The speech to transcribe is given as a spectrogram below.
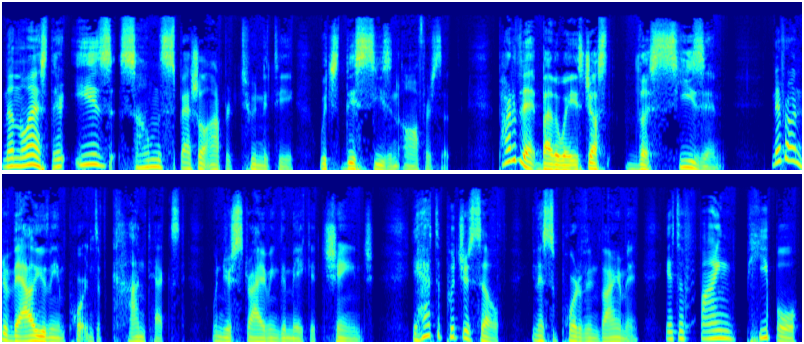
Nonetheless, there is some special opportunity which this season offers. us. Part of that, by the way, is just the season. Never undervalue the importance of context when you're striving to make a change. You have to put yourself in a supportive environment. You have to find people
